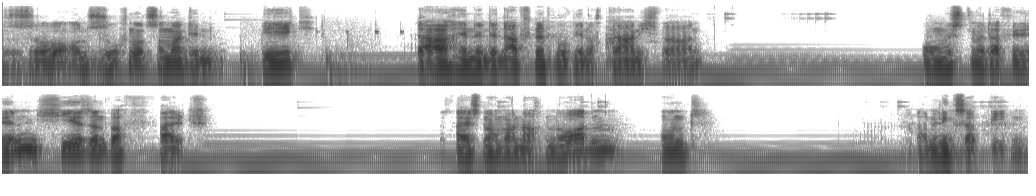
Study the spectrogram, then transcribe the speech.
So, und suchen uns nochmal den Weg dahin in den Abschnitt, wo wir noch gar nicht waren. Wo müssten wir dafür hin? Hier sind wir falsch. Das heißt nochmal nach Norden und dann links abbiegen.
